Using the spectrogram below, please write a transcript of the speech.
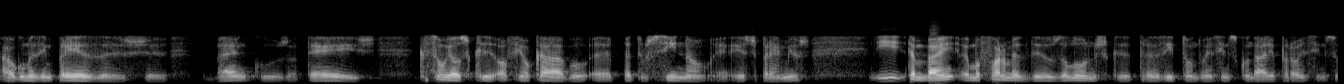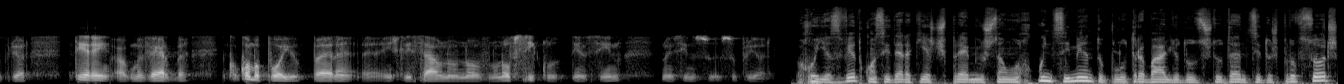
algumas empresas, eh, bancos, hotéis, que são eles que, ao fim e ao cabo, eh, patrocinam eh, estes prémios. E também é uma forma de os alunos que transitam do ensino secundário para o ensino superior terem alguma verba como apoio para a inscrição no novo, no novo ciclo de ensino, no ensino superior. Rui Azevedo considera que estes prémios são um reconhecimento pelo trabalho dos estudantes e dos professores.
